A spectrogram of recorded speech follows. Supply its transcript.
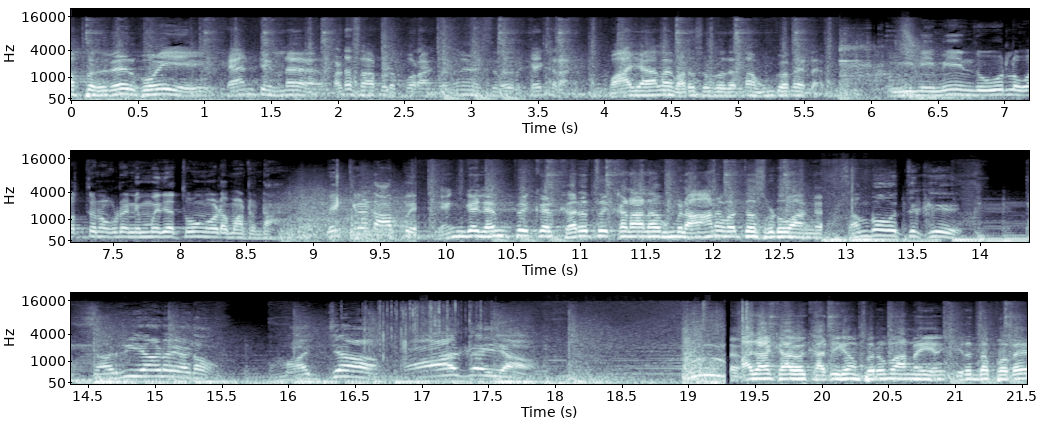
நாற்பது பேர் போய் கேன்டீன்ல வடை சாப்பிட போறாங்கன்னு சிலர் கேட்கறாங்க வாயால வடை சொல்றதெல்லாம் உங்க வேலை இனிமே இந்த ஊர்ல ஒத்தனை கூட நிம்மதியா தூங்க விட மாட்டேன்டா. வைக்கிறேன்டா ஆப்பு. எங்கள் எம்பிக்கள் கருத்துக்களால உங்களை ஆணவத்தை சுடுவாங்க. சம்பவத்துக்கு சரியான இடம். மஜா ஆகையா. பாஜகவுக்கு அதிகம் பெரும்பான்மை இருந்த போதே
